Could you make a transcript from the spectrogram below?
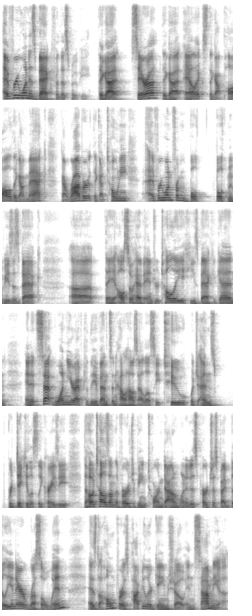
everyone is back for this movie. They got Sarah, they got Alex, they got Paul, they got Mac, they got Robert, they got Tony. Everyone from both both movies is back. Uh, they also have Andrew Tully. He's back again, and it's set one year after the events in Hell House LLC 2, which ends ridiculously crazy. The hotel is on the verge of being torn down when it is purchased by billionaire Russell Wynn as the home for his popular game show Insomnia.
